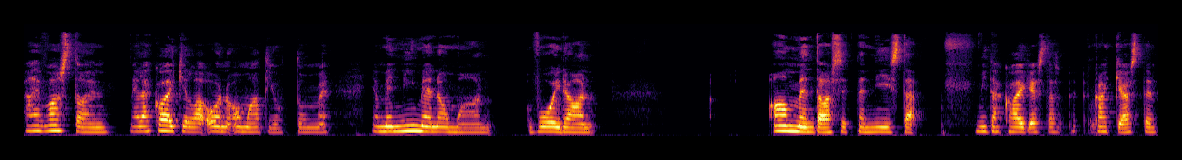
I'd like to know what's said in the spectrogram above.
Päinvastoin meillä kaikilla on omat juttumme ja me nimenomaan voidaan ammentaa sitten niistä, mitä kaikesta, kaikkea sitten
